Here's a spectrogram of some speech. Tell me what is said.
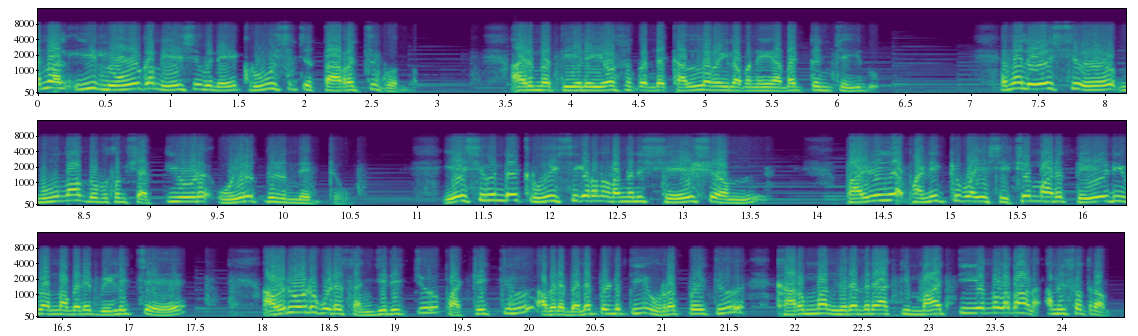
എന്നാൽ ഈ ലോകം യേശുവിനെ ക്രൂശിച്ച് തറച്ചു കൊന്നു. അരുമത്തിയിലെ യോസഫിന്റെ കല്ലറയിൽ അവനെ അടക്കം ചെയ്തു. എന്നാൽ യേശു മൂന്നാം ദിവസം ശക്തിയോടെ ഉയർത്തെഴുന്നേറ്റു. യേശുവിന്റെ ക്രൂശീകരണം നടന്നതിന് ശേഷം പഴയ പണിക്ക് പോയ ശിഷ്യന്മാരെ തേടി വന്ന് അവരെ വിളിച്ച് അവരോടുകൂടെ സഞ്ചരിച്ചു ഭക്ഷിച്ചു അവരെ ബലപ്പെടുത്തി ഉറപ്പിച്ചു കർമ്മ നിരതരാക്കി മാറ്റി എന്നുള്ളതാണ് അമിസ്വത്രം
